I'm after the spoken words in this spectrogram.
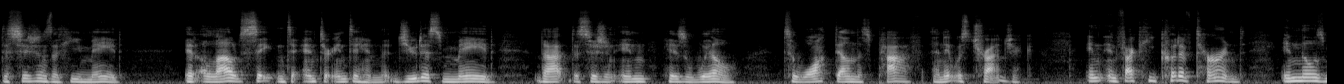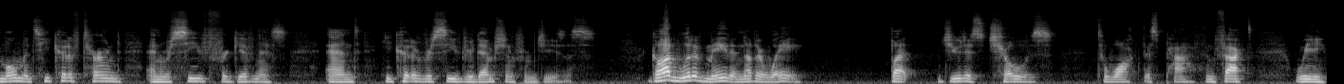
decisions that he made, it allowed Satan to enter into him. That Judas made that decision in his will to walk down this path, and it was tragic. In, in fact, he could have turned in those moments, he could have turned and received forgiveness and he could have received redemption from Jesus. God would have made another way, but Judas chose to walk this path. In fact, we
